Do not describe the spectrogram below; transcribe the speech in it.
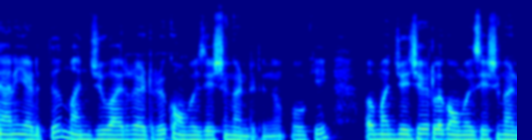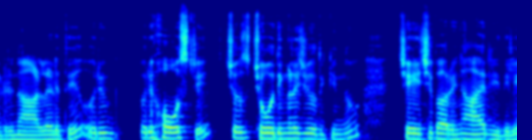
ഞാൻ ഈ അടുത്ത് മഞ്ജു വാര്യറായിട്ടൊരു കോൺവെർസേഷൻ കണ്ടിരുന്നു. ഓക്കെ മഞ്ജു ചേച്ചിയായിട്ടുള്ള കോൺവെർസേഷൻ കണ്ടിരുന്നു. ആളുടെ അടുത്ത് ഒരു ഒരു ഹോസ്റ്റ് ചോദ്യങ്ങൾ ചോദിക്കുന്നു. ചേച്ചി പറയുന്നു. ആ രീതിയിൽ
